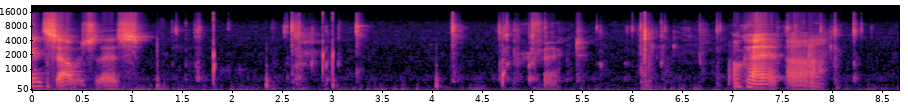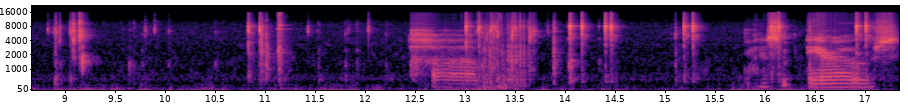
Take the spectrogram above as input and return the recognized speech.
Can salvage this. Perfect. Okay, uh... Uh... Some arrows.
